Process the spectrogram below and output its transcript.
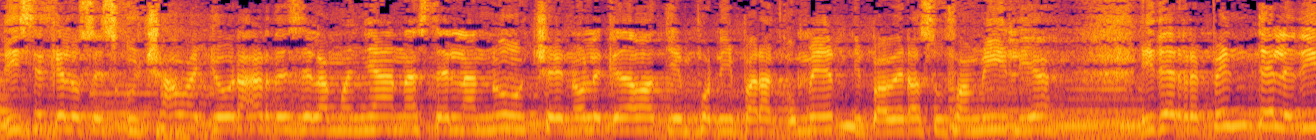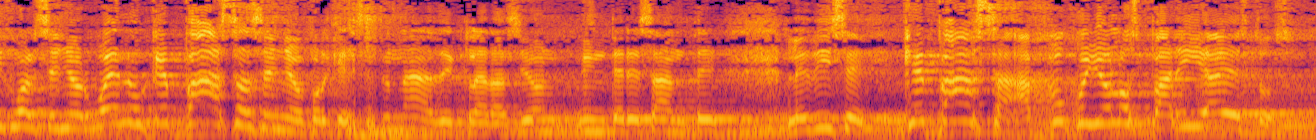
Dice que los escuchaba llorar desde la mañana hasta en la noche, no le quedaba tiempo ni para comer ni para ver a su familia. Y de repente le dijo al Señor, bueno, ¿qué pasa, Señor? Porque es una declaración interesante. Le dice, ¿qué pasa? ¿A poco yo los paría a estos?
